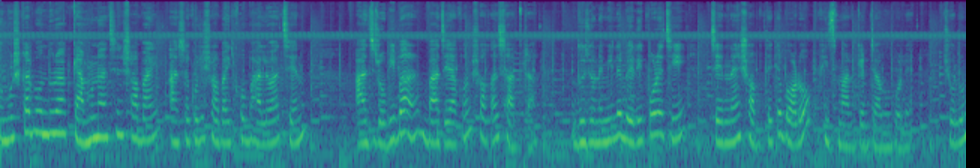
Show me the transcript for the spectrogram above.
নমস্কার বন্ধুরা, কেমন আছেন সবাই? আশা করি সবাই খুব ভালো আছেন। আজ রবিবার, বাজে এখন সকাল সাতটা। দুজনে মিলে বেরিয়ে পড়েছি চেন্নাই সব থেকে বড় ফিশ মার্কেট যাব বলে। চলুন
